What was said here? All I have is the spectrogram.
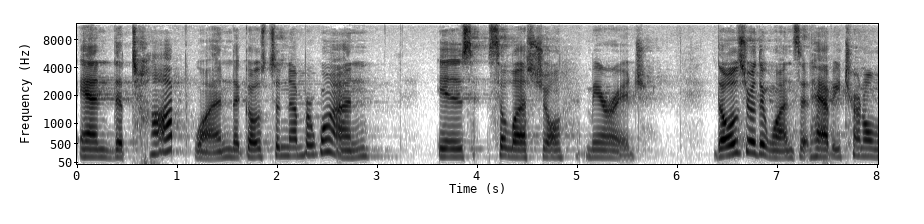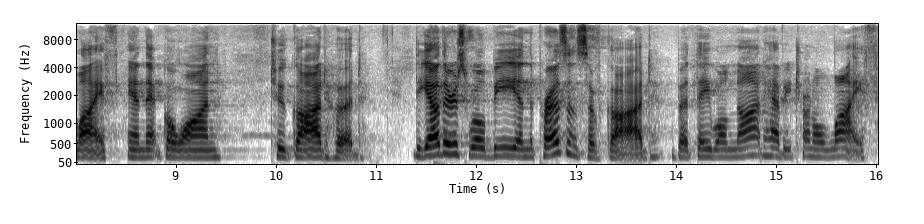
And the top one that goes to number one is celestial marriage. Those are the ones that have eternal life and that go on to godhood. The others will be in the presence of God, but they will not have eternal life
